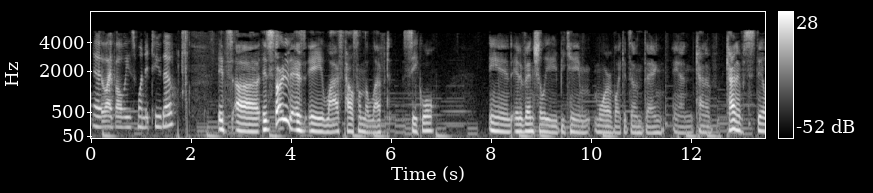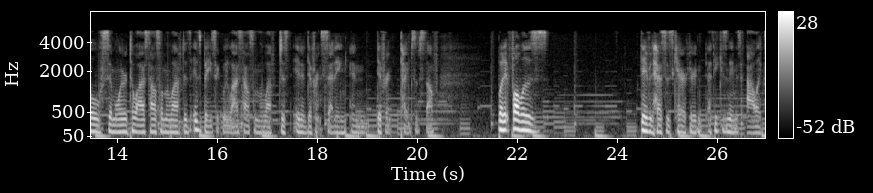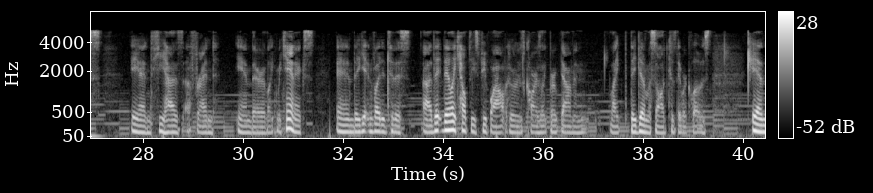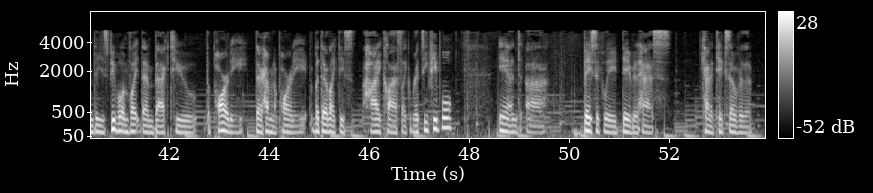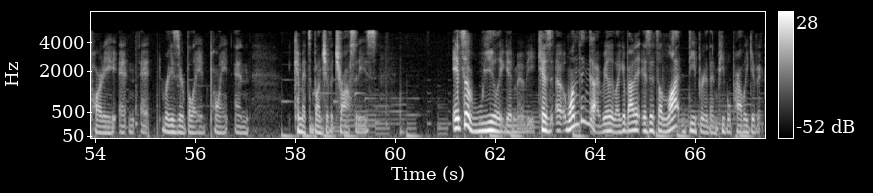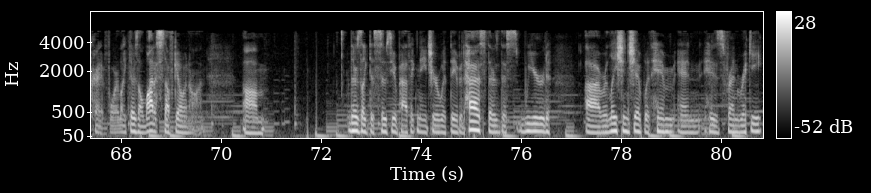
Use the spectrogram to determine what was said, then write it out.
No, I've always wanted to though. It's uh, it started as a Last House on the Left sequel, and it eventually became more of like its own thing, and kind of kind of still similar to Last House on the Left. is it's basically Last House on the Left, just in a different setting and different types of stuff. But it follows David Hess's character. I think his name is Alex, and he has a friend, and they're like mechanics, and they get invited to this. Uh, they they like help these people out whose cars like broke down and like they did a solid because they were closed. And these people invite them back to the party. They're having a party, but they're like these high class, like ritzy people. And uh, basically, David Hess kind of takes over the party at, at razor blade point and commits a bunch of atrocities. It's a really good movie because uh, one thing that I really like about it is it's a lot deeper than people probably give it credit for. Like, there's a lot of stuff going on. Um, there's like this sociopathic nature with David Hess. There's this weird uh, relationship with him and his friend Ricky,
